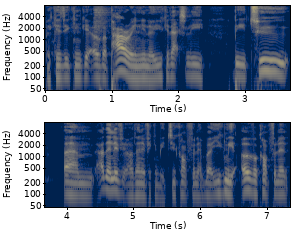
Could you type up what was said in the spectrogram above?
because it can get overpowering. You know, you could actually be too. Um, I don't know if I don't know if you can be too confident, but you can be overconfident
